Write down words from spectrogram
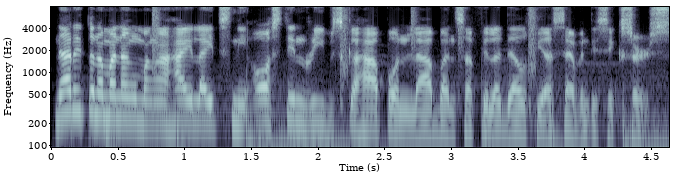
Narito naman ang mga highlights ni Austin Reeves kahapon laban sa Philadelphia 76ers.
